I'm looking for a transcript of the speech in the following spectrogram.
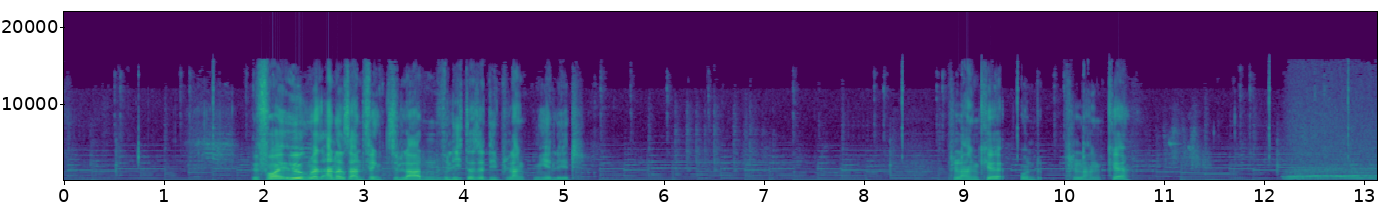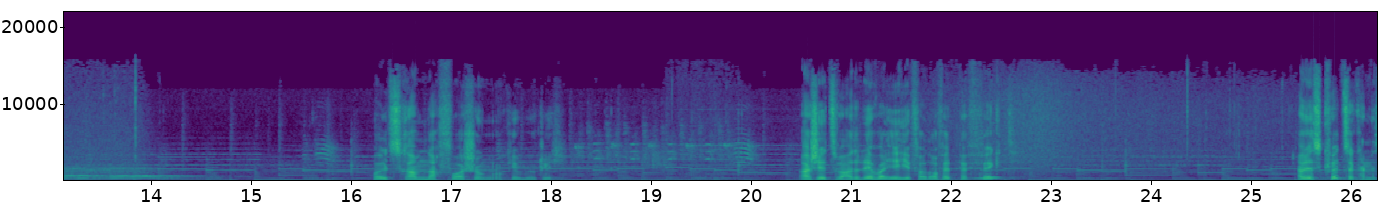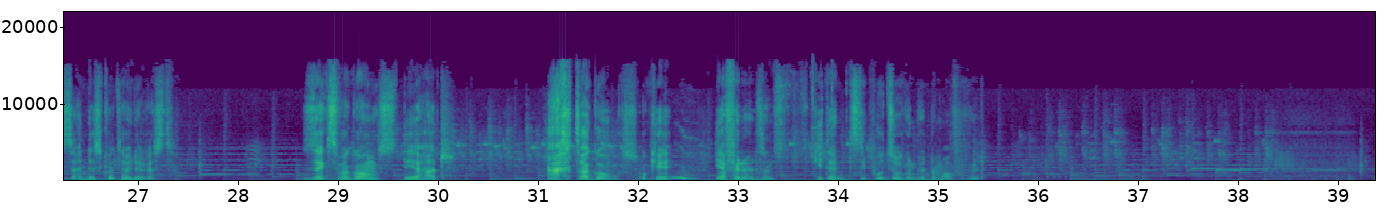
Bevor er irgendwas anderes anfängt zu laden, will ich, dass er die Planken hier lädt. Planke und Planke. Holzrahmen nach Forschung. Okay, möglich. Ach, jetzt wartet er, weil er hier drauf wird. Perfekt. Aber der ist kürzer, kann es sein? Der ist kürzer wie der Rest. Sechs Waggons. Der hat acht Waggons. Okay. Ja, für, sonst geht dann das Depot zurück und wird nochmal aufgefüllt.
